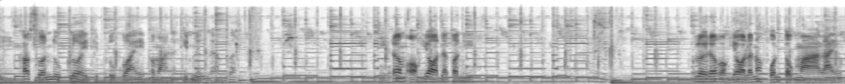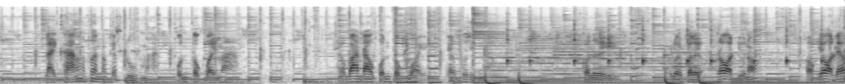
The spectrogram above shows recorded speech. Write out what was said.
นี่เข้าสวนดูกล้วยที่ปลูกไว้ประมาณอาทิตย์หนึ่งแล้วเพื่อนนี่เริ่มออกยอดแล้วตอนนี้ กล้วยเริ่มออกยอดแล้วเนาะฝนตกมาหลายหลายครั้งเพื่อนตั้งแต่ปลูกมาฝนตกบ่อยมาก แถวบ้านเราฝนตกบ่อยแถวสุรินทร์เราก็เลยกล้วยก็เลยรอดอยู่เนาะออกยอดแล้ว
